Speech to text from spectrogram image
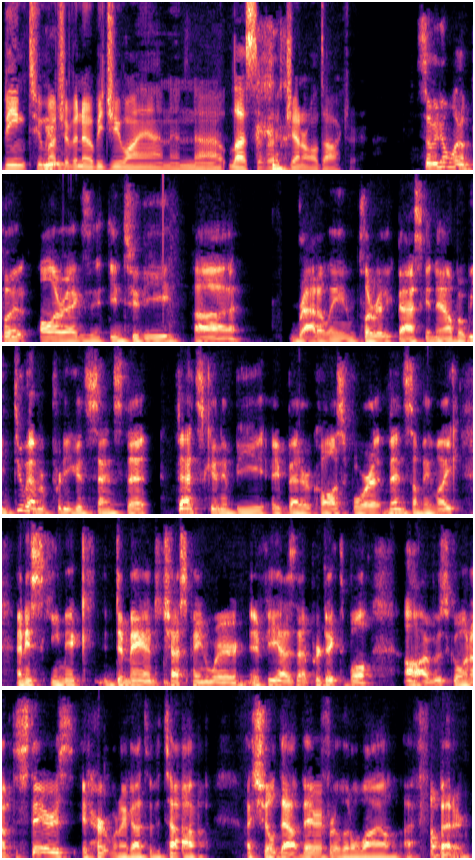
being too much of an OBGYN and uh, less of a general doctor. So we don't want to put all our eggs into the uh, rattling pleuritic basket now, but we do have a pretty good sense that that's going to be a better cause for it than something like an ischemic demand chest pain, where if he has that predictable, oh, I was going up the stairs, it hurt when I got to the top, I chilled out there for a little while, I felt better.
